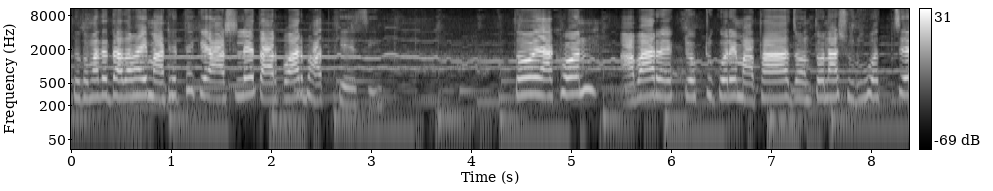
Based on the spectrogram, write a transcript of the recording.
তো তোমাদের দাদাভাই মাঠের থেকে আসলে তারপর ভাত খেয়েছি। তো এখন আবার একটু একটু করে মাথা যন্ত্রণা শুরু হচ্ছে।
